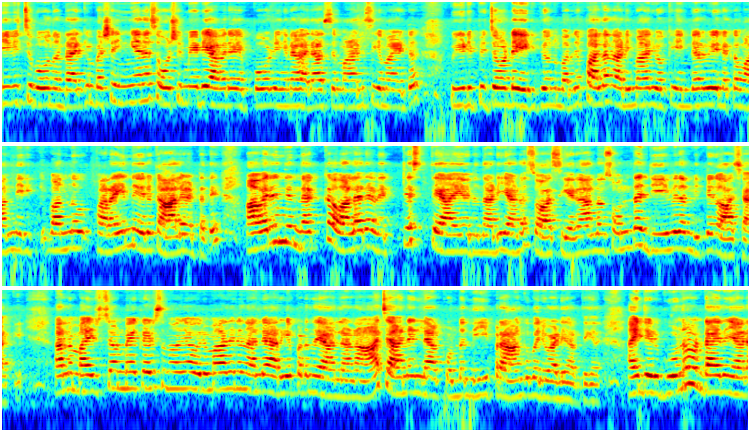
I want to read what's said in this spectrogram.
ജീവിച്ചു പോകുന്നുണ്ടായിരിക്കും. പക്ഷേ ഇങ്ങനെ സോഷ്യൽ മീഡിയ അവരെ എപ്പോഴും ഇങ്ങനെ ഹരാസ് മാനസികമായിട്ട് പീഡിപ്പിച്ചുകൊണ്ടേ ഇരിക്കുമെന്ന് പറഞ്ഞ് പല നടിമാരും ഒക്കെ ഇന്റർവ്യൂവിലൊക്കെ വന്നിരിക്കും വന്ന് പറയുന്ന ഒരു കാലഘട്ടത്തിൽ നിന്നൊക്കെ വളരെ വ്യത്യസ്തയായ ഒരു നടിയാണ് സ്വാസിയ കാരണം സ്വന്തം ജീവിതം വിറ്റ് കാശാക്കി. കാരണം മൈൽ സ്റ്റോൺ മേക്കേഴ്സ് എന്ന് പറഞ്ഞാൽ ഒരുമാതിരി നല്ല അറിയപ്പെടുന്ന ചാനലാണ് ആ ചാനലിലാണ് കൊണ്ട് നീ പ്രാങ്ക് പരിപാടി നടത്തിക്കുന്നത്. അതിന്റെ ഒരു ഗുണം ഉണ്ടായത് ഞാൻ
